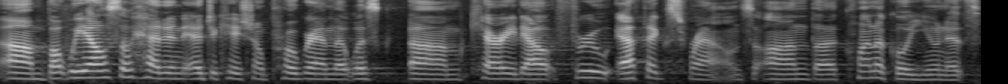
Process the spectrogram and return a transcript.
Um, but we also had an educational program that was um, carried out through ethics rounds on the clinical units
